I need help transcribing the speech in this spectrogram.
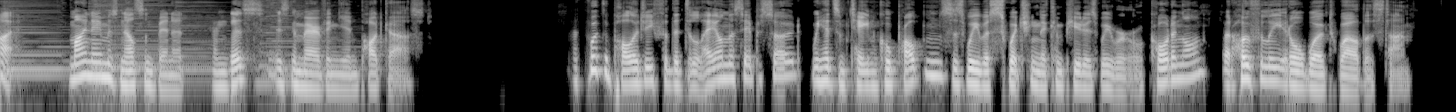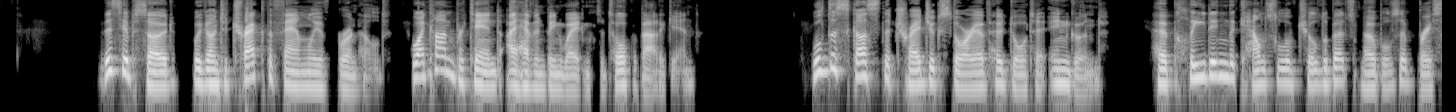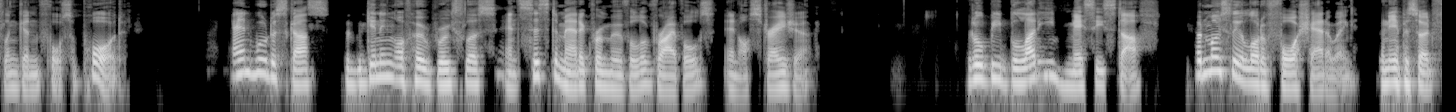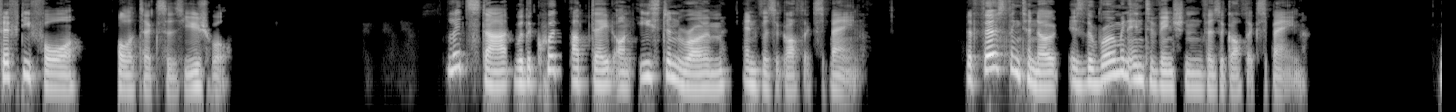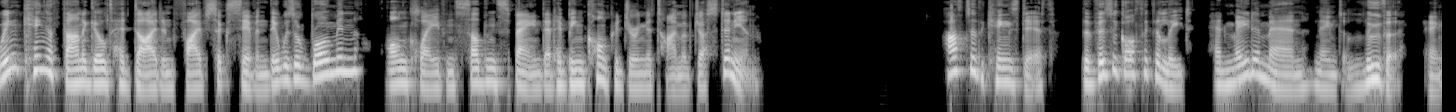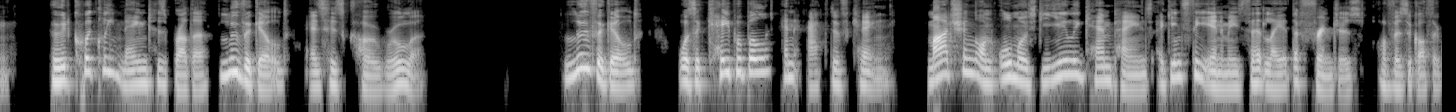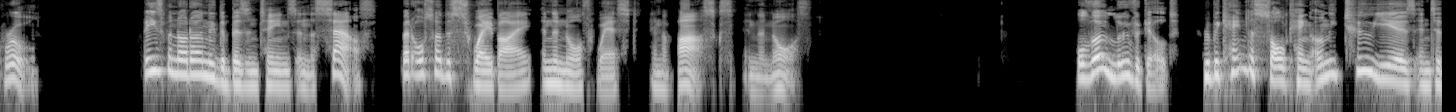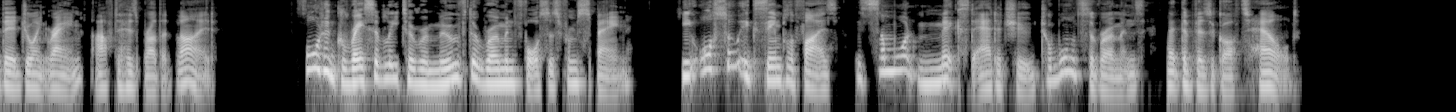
Hi, my name is Nelson Bennett, and this is the Merovingian podcast. A quick apology for the delay on this episode. We had some technical problems as we were switching the computers we were recording on, but hopefully it all worked well this time. This episode, we're going to track the family of Brunhild, who I can't pretend I haven't been waiting to talk about again. We'll discuss the tragic story of her daughter Ingund, her pleading the Council of Childebert's nobles at Breslingen for support, and we'll discuss the beginning of her ruthless and systematic removal of rivals in Austrasia. It'll be bloody, messy stuff, but mostly a lot of foreshadowing in episode 54 Politics as Usual. Let's start with a quick update on Eastern Rome and Visigothic Spain. The first thing to note is the Roman intervention in Visigothic Spain. When King Athanagild had died in 567, there was a Roman enclave in southern Spain that had been conquered during the time of Justinian. After the king's death, the Visigothic elite had made a man named Liuva king, who had quickly named his brother Leovigild as his co ruler. Leovigild was a capable and active king marching on almost yearly campaigns against the enemies that lay at the fringes of Visigothic rule. These were not only the Byzantines in the south, but also the Suebi in the northwest and the Basques in the north. Although Leovigild, who became the sole king only two years into their joint reign after his brother died, fought aggressively to remove the Roman forces from Spain he also exemplifies a somewhat mixed attitude towards the Romans that the Visigoths held.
